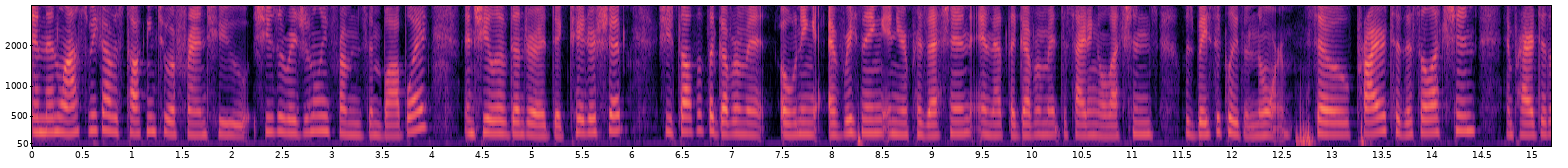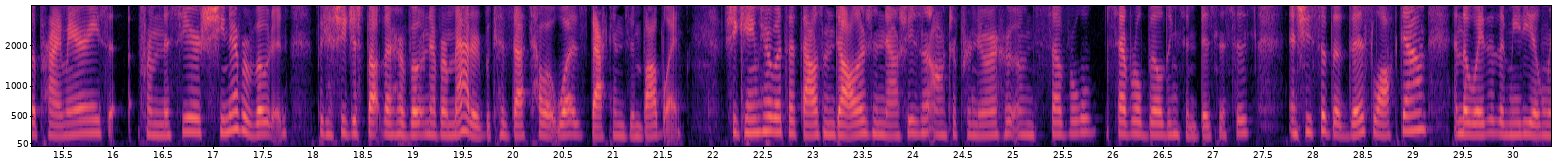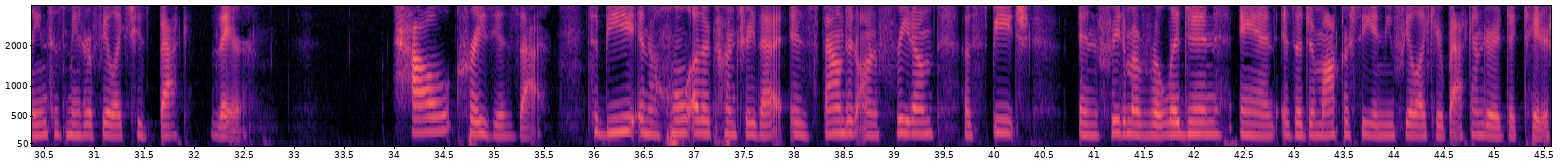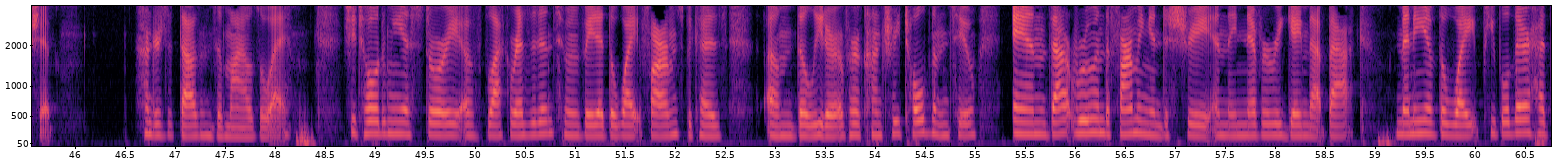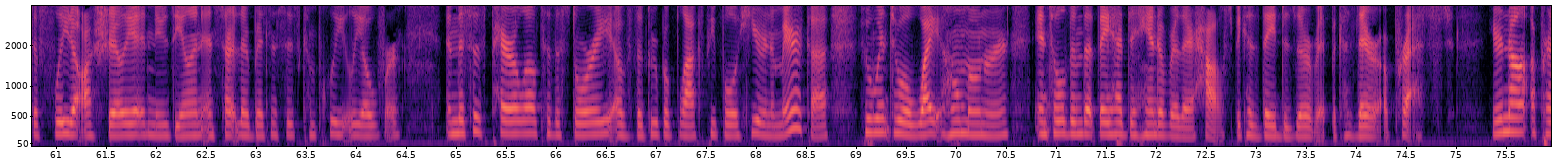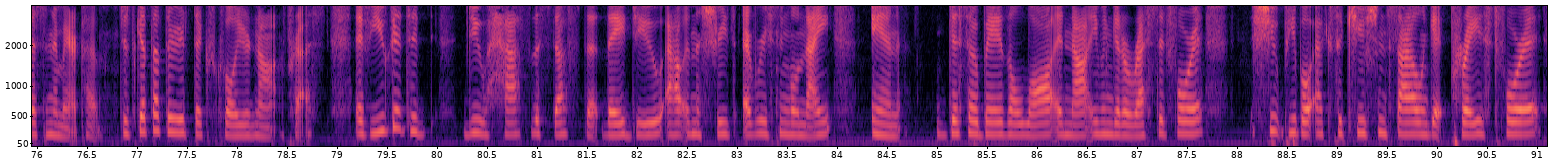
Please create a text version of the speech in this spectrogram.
And then last week, I was talking to a friend who she's originally from Zimbabwe and she lived under a dictatorship. She thought that the government owning everything in your possession and that the government deciding elections was basically the norm. So prior to this election and prior to the primaries from this year, she never voted because she just thought that her vote never mattered because that's how it was back in Zimbabwe. She came here with a thousand dollars and now she's an entrepreneur who owns several several buildings and businesses. And she said that this lockdown and the way that media leans has made her feel like she's back there. How crazy is that? To be in a whole other country that is founded on freedom of speech and freedom of religion and is a democracy, and you feel like you're back under a dictatorship hundreds of thousands of miles away. She told me a story of black residents who invaded the white farms because um, the leader of her country told them to, and that ruined the farming industry, and they never regained that back. Many of the white people there had to flee to Australia and New Zealand and start their businesses completely over. And this is parallel to the story of the group of black people here in America who went to a white homeowner and told them that they had to hand over their house because they deserve it, because they're oppressed. You're not oppressed in America. Just get that through your thick skull. You're not oppressed. If you get to do half the stuff that they do out in the streets every single night and disobey the law and not even get arrested for it, shoot people execution style and get praised for it,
